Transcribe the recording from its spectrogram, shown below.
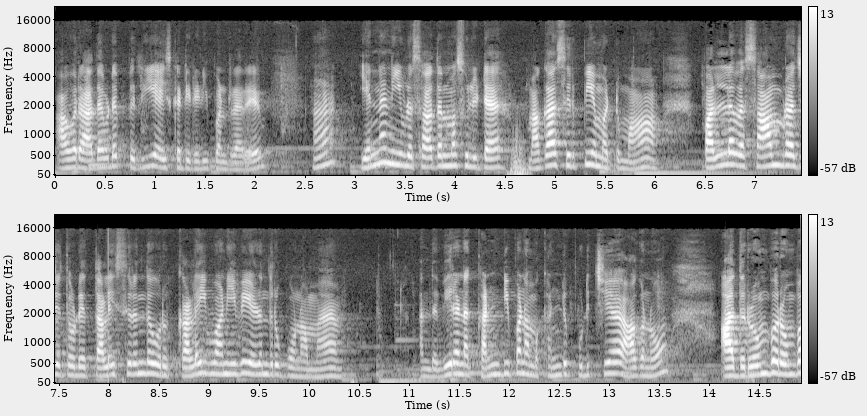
அவர் அதை விட பெரிய ஐஸ் கட்டி ரெடி பண்ணுறாரு என்ன நீ இவ்வளோ சாதாரணமாக சொல்லிட்ட? மகா சிற்பியை மட்டுமா? பல்லவ சாம்ராஜ்யத்தோட தலை சிறந்த ஒரு கலைவாணியவே எழுந்திருப்போம் நாம் அந்த வீரனை கண்டிப்பாக நம்ம கண்டுபிடிச்சே ஆகணும். அது ரொம்ப ரொம்ப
